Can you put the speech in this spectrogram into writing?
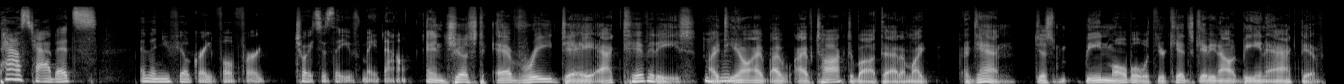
past habits, and then you feel grateful for choices that you've made now. and just everyday activities. I, Mm-hmm. you know, I've, I've I've talked about that. I'm like, again, just being mobile with your kids, getting out, being active.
